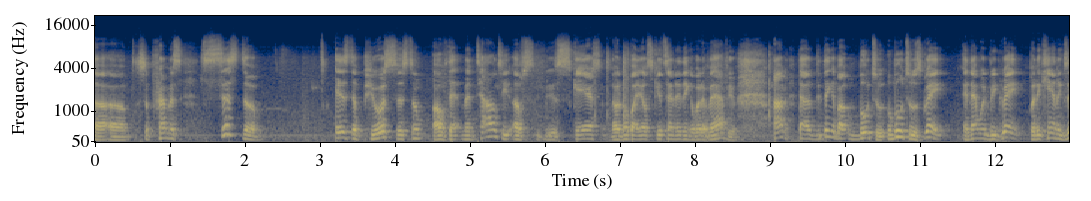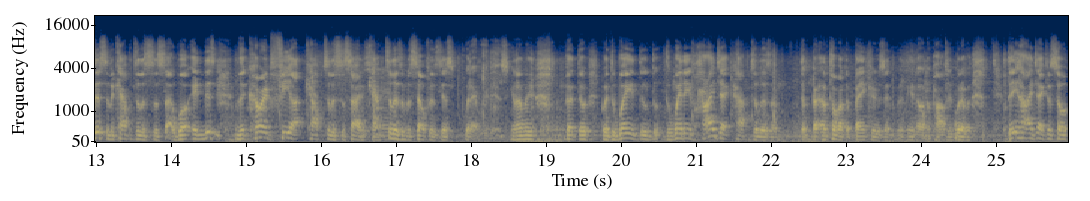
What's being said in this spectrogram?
uh, uh, supremacist system is the pure system of that mentality of scarce. No, nobody else gets anything or whatever have you. I, now the thing about Ubuntu, Ubuntu is great. and that would be great, but it can't exist in a capitalist society. Well, in this, the current fiat capitalist society, capitalism itself is just whatever it is. You know what I mean? But the but the way the, the way they've hijacked capitalism, the, I'm talking about the bankers and you know the politics, whatever. They hijacked it so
